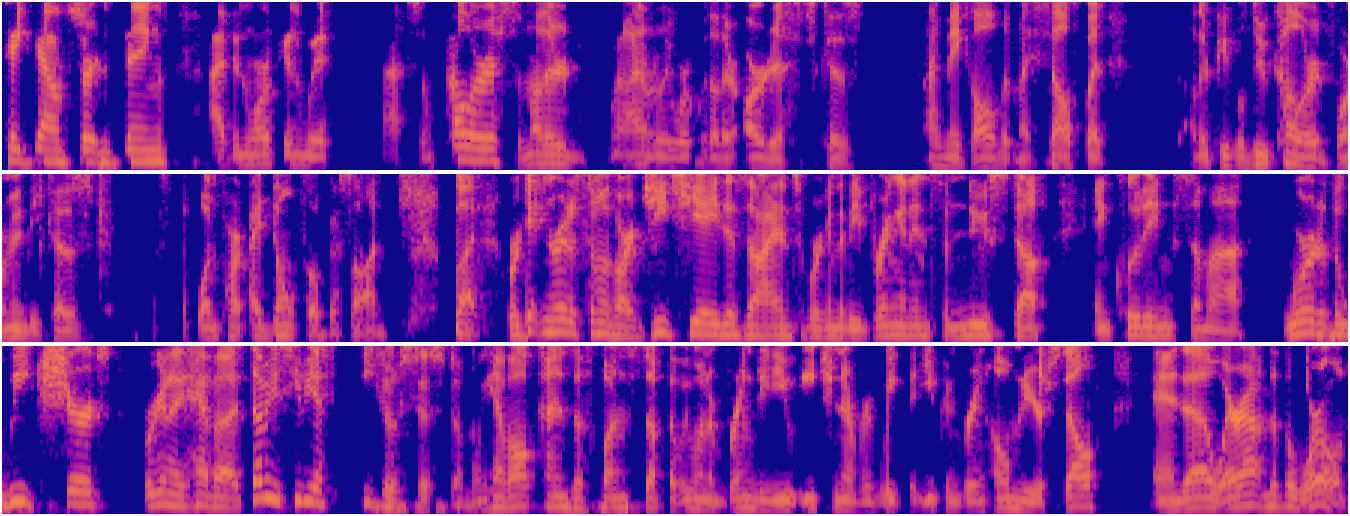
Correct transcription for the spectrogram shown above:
take down certain things. I've been working with uh, some colorists, some other, well, I don't really work with other artists because I make all of it myself, but other people do color it for me because that's the one part I don't focus on. But we're getting rid of some of our GTA designs. We're going to be bringing in some new stuff, including some uh, word of the week shirts. We're going to have a WCBS ecosystem. We have all kinds of fun stuff that we want to bring to you each and every week that you can bring home to yourself and uh, wear out into the world.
